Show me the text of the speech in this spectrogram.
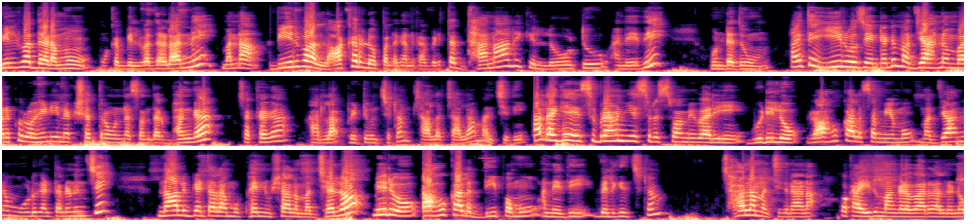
బిల్వదళము ఒక బిల్వదళాన్ని మన బీర్వా లాకర్ లోపల కనుక పెడితే ధనానికి లోటు అనేది ఉండదు. అయితే ఈ రోజు ఏంటంటే మధ్యాహ్నం వరకు రోహిణి నక్షత్రం ఉన్న సందర్భంగా చక్కగా అలా పెట్టి ఉంచడం చాలా చాలా మంచిది. అలాగే సుబ్రహ్మణ్యేశ్వర స్వామి వారి గుడిలో రాహుకాల సమయము మధ్యాహ్నం మూడు గంటల నుంచి నాలుగు గంటల ముప్పై నిమిషాల మధ్యలో మీరు రాహుకాల దీపము అనేది వెలిగించడం చాలా మంచిది నాన్న. ఒక ఐదు మంగళవారాలను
